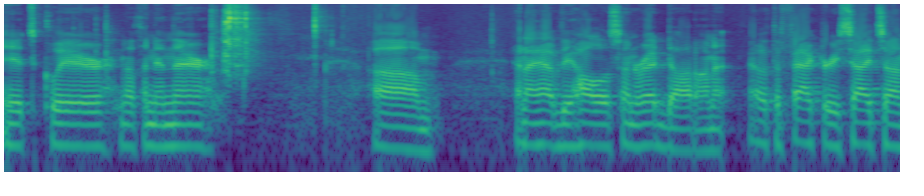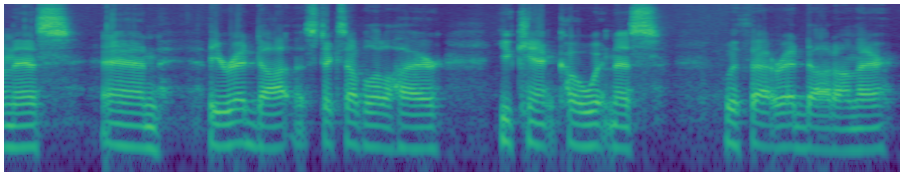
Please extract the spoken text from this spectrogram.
It's clear, nothing in there. Um, and I have the Holosun red dot on it. Now with the factory sights on this and the red dot that sticks up a little higher, you can't co-witness with that red dot on there.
